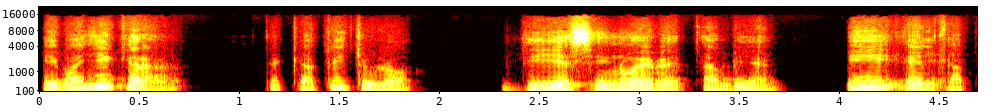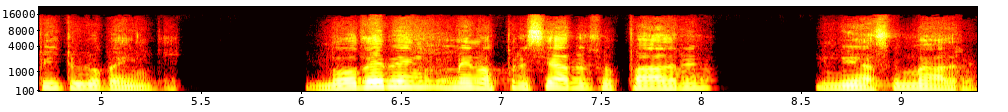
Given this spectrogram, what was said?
y Vallicra, el capítulo 19 también, y el capítulo 20. No deben menospreciar a sus padres ni a su madre,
